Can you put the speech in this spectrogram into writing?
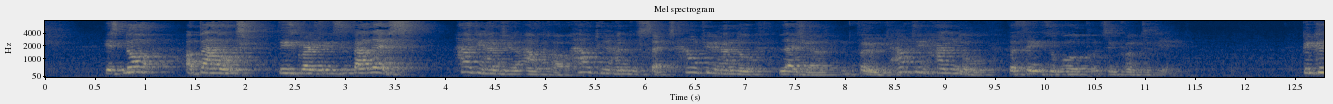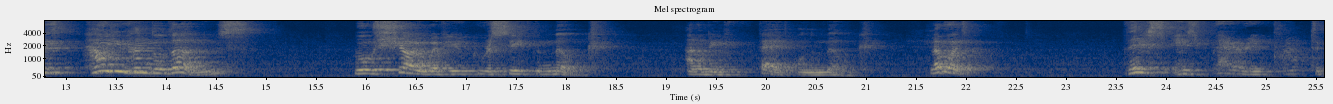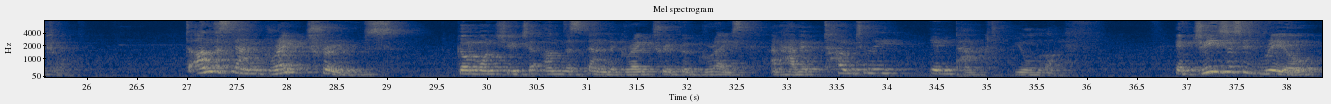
It's not about these great things, it's about this. How do you handle your alcohol? How do you handle sex? How do you handle leisure and food? How do you handle the things the world puts in front of you? Because how you handle those will show whether you've received the milk and have been fed on the milk. In other words, this is very practical. To understand great truths, God wants you to understand the great truth of grace and have it totally impact your life. If Jesus is real,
